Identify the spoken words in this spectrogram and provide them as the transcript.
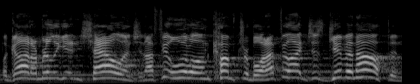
But God, I'm really getting challenged and I feel a little uncomfortable and I feel like just giving up. And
